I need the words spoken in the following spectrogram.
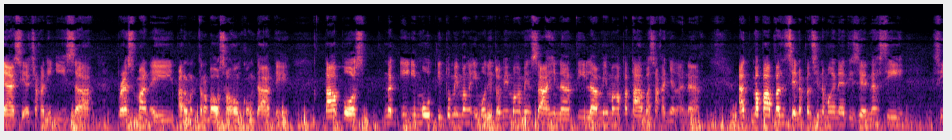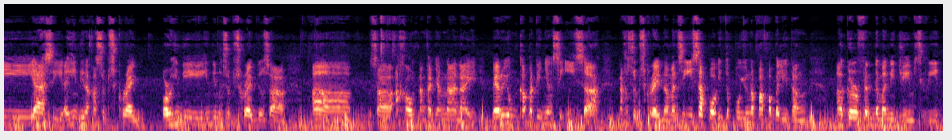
Yasi at saka ni Isa Pressman ay parang nagtrabaho sa Hong Kong dati. Tapos nag-i-emote ito, may mga emote ito, may mga mensahe na tila may mga patama sa kanyang anak. At mapapansin, napansin ng mga netizen na si si Yasi ay hindi naka-subscribe or hindi hindi nag-subscribe dun sa uh, sa account ng kanyang nanay. Pero yung kapatid niyang si Isa naka-subscribe naman. Si Isa po ito po yung napapabalitang uh, girlfriend naman ni James Reid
